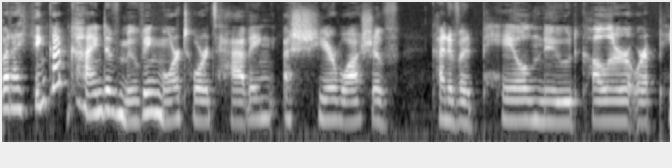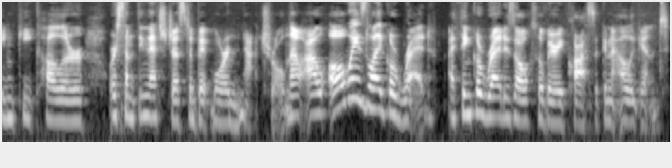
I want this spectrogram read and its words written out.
but I think I'm kind of moving more towards having a sheer wash of kind of a pale nude color or a pinky color or something that's just a bit more natural. Now, I'll always like a red. I think a red is also very classic and elegant.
